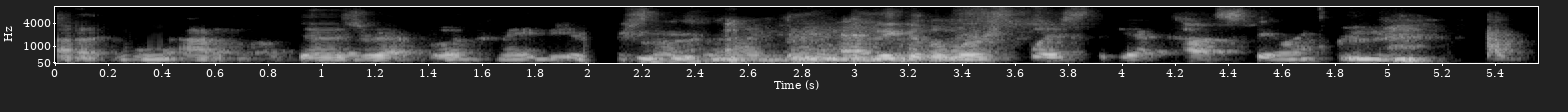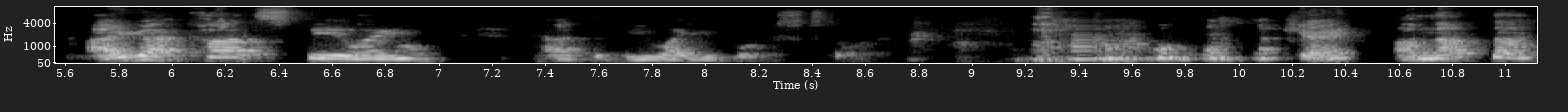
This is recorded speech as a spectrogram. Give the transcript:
uh, I don't know, Deseret Book maybe or something like that. think of the worst place to get caught stealing. I got caught stealing at the BYU bookstore. Okay, I'm not done.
